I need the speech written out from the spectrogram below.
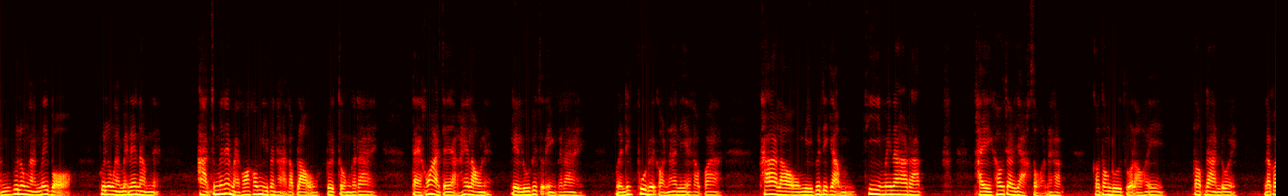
น เพื่อนร่วมงานไม่บอก เพื่อนร่วมงานไม่แนะนำเนี่ยอาจจะไม่ได้หมายความว่าเขามีปัญหากับเราโดยตรงก็ได้ แต่เขาอาจจะอยากให้เราเนี่ยเรียนรู้ด้วยตัวเองก็ได้ เหมือนที่พูดไว้ก่อนหน้านี้ครับว่า ถ้าเรามีพฤติกรรมที่ไม่น่ารัก ใครเขาจะอยากสอนนะครับ ก็ต้องดูตัวเราให้รอบด้านด้วย แล้วก็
